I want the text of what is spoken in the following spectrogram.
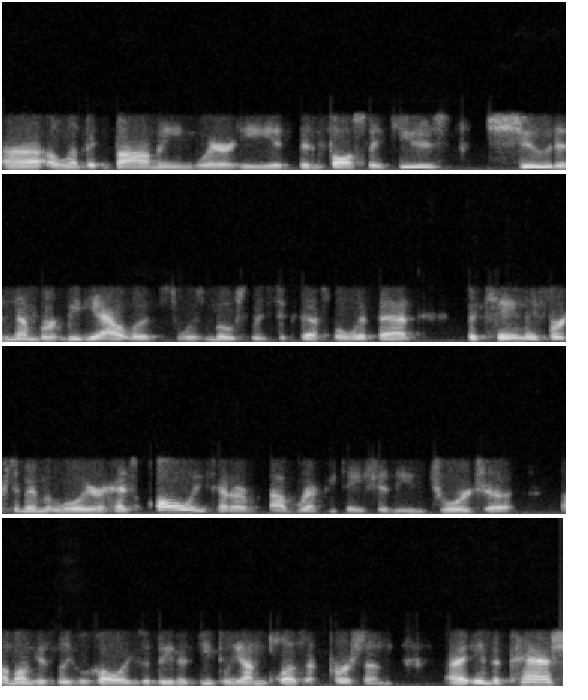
uh, Olympic bombing, where he had been falsely accused, sued a number of media outlets, was mostly successful with that, became a First Amendment lawyer, has always had a, a reputation in Georgia among his legal colleagues of being a deeply unpleasant person. Uh, in the past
